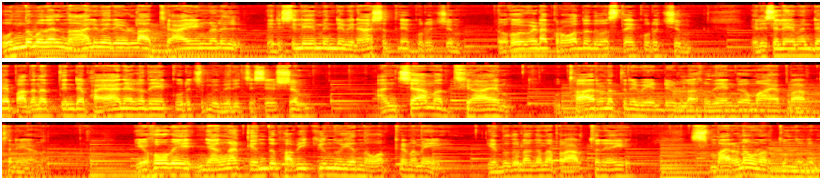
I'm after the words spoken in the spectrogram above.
ഒന്നു മുതൽ നാല് വരെയുള്ള അധ്യായങ്ങളിൽ എരുസലേമിന്റെ വിനാശത്തെക്കുറിച്ചും യഹോവയുടെ ക്രോധ ദിവസത്തെക്കുറിച്ചും എരുസലേമിന്റെ പതനത്തിന്റെ ഭയാനകതയെക്കുറിച്ചും വിവരിച്ച ശേഷം അഞ്ചാം അധ്യായം ഉദ്ധാരണത്തിന് വേണ്ടിയുള്ള ഹൃദയംഗമായ പ്രാർത്ഥനയാണ്. യഹോവെ ഞങ്ങൾക്ക് എന്തു ഭവിക്കുന്നു എന്ന് ഓർക്കണമേ എന്ന് തുടങ്ങുന്ന പ്രാർത്ഥനയെ സ്മരണ ഉണർത്തുന്നതും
